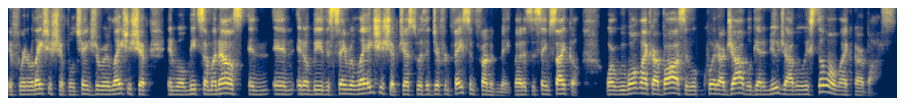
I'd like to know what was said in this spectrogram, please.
if we're in a relationship, we'll change the relationship and we'll meet someone else and, and it'll be the same relationship, just with a different face in front of me, but it's the same cycle. Or we won't like our boss and we'll quit our job, we'll get a new job and we still won't like our boss.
